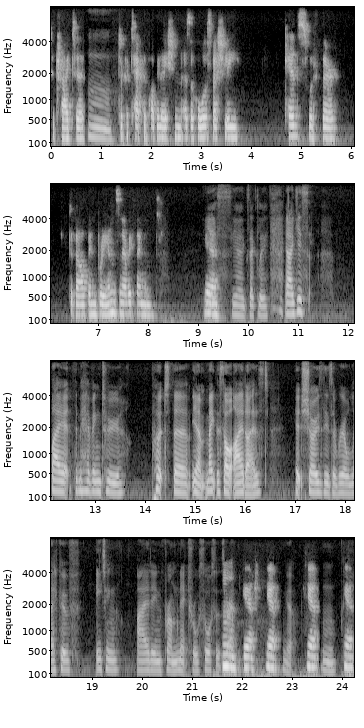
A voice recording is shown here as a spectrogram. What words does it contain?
to try to Mm. to protect the population as a whole, especially kids with their developing brains and everything. And yeah, Yes, yeah, exactly. And I guess by them having to put the yeah make the salt iodized, it shows there's a real lack of eating iodine from natural sources, Mm, right? yeah, yeah, Yeah. yeah, yeah.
